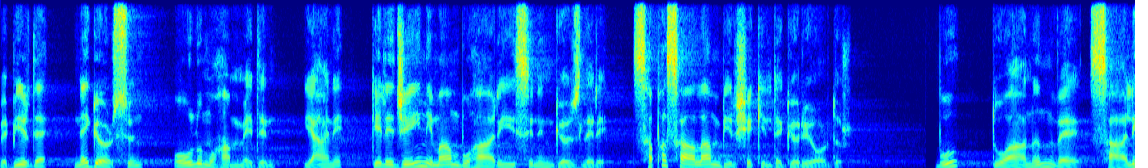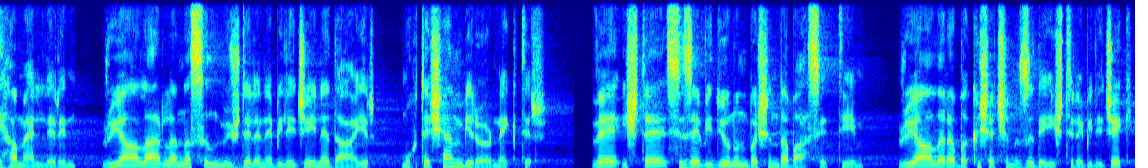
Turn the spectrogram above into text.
ve bir de ne görsün oğlu Muhammed'in yani geleceğin İmam Buhari'sinin gözleri sapa sağlam bir şekilde görüyordur. Bu, duanın ve salih amellerin rüyalarla nasıl müjdelenebileceğine dair muhteşem bir örnektir. Ve işte size videonun başında bahsettiğim, rüyalara bakış açınızı değiştirebilecek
